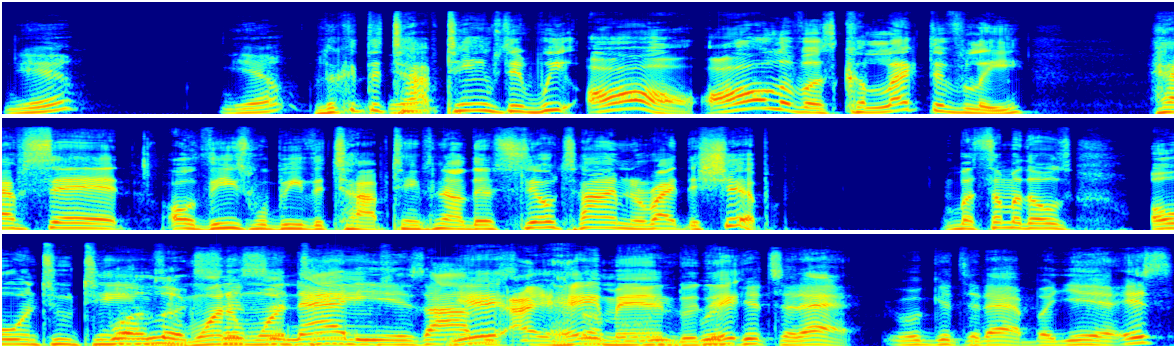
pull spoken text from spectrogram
Yeah. Yeah. Look at the top teams that we all, all of us collectively have said, oh, these will be the top teams. Now, there's still time to right the ship. But some of those 0 and 2 teams well, look, and 1 and 1 teams. is obviously. Yeah, I, hey man, we, will they, get to that. We'll get to that. But yeah, it's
